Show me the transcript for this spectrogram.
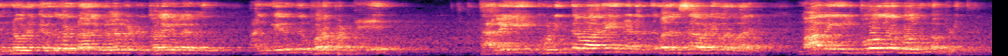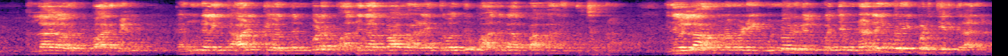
தென்னூருங்கிறது ஒரு நாலு கிலோமீட்டர் தொலைவில் இருக்குது அங்கிருந்து புறப்பட்டு தலையை குனிந்தவாறே நடந்து மதரசா வரை வருவார். மாலையில் போகிற போதும் அப்படித்தான். அல்லாஹ் அவருக்கு பாருங்கள் கண்களை தாழ்த்தி வந்தும் கூட பாதுகாப்பாக அழைத்து வந்து பாதுகாப்பாக அழைத்து சென்றார் இதுவெல்லாம் நம்முடைய முன்னோர்கள் கொஞ்சம் நடைமுறைப்படுத்தி இருக்கிறார்கள்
